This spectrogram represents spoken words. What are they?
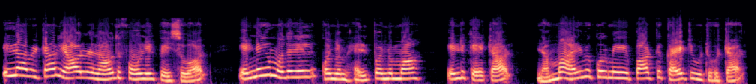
இல்லாவிட்டால் யாருடனாவது ஃபோனில் பேசுவார். என்னையும் முதலில் கொஞ்சம் ஹெல்ப் பண்ணுமா? என்று கேட்டார். நம்ம அறிவு கூர்மையை பார்த்து கழட்டி விட்டு விட்டார்.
